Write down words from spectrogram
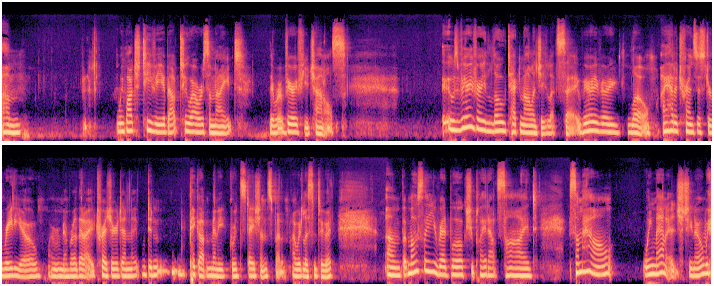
Um, we watched TV about two hours a night. There were very few channels. It was very, very low technology, let's say, very, very low. I had a transistor radio, I remember that I treasured, and it didn't pick up many good stations, but I would listen to it. Um, but mostly you read books, you played outside. Somehow we managed, you know, we,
